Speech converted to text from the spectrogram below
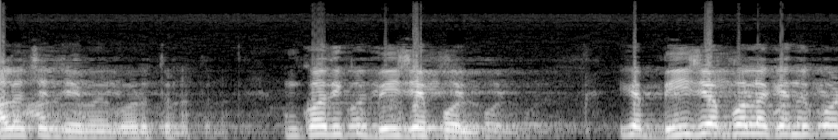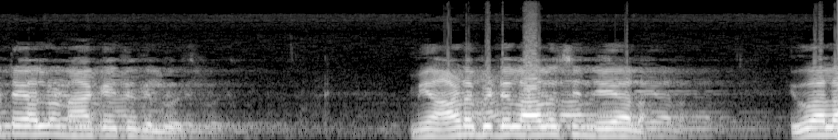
ఆలోచన చేయమని కోరుతున్నా. ఇంకో దిక్కు బీజేపీ ఇక బీజేపీ వాళ్ళకి ఎందుకు ఓటేయాలో నాకైతే తెలియదు. మీ ఆడబిడ్డలు ఆలోచన చేయాలా? ఇవాళ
